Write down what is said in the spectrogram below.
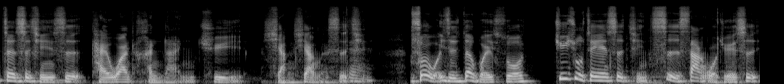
这个事情是台湾很难去想象的事情。所以我一直认为说，居住这件事情，事实上我觉得是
